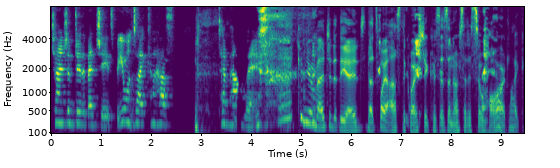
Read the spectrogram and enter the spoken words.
change them, do the bed sheets. But you won't say, "Can I have ten pound, please?" Can you imagine at the end? That's why I asked the question because as a nurse, it is so hard. Like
